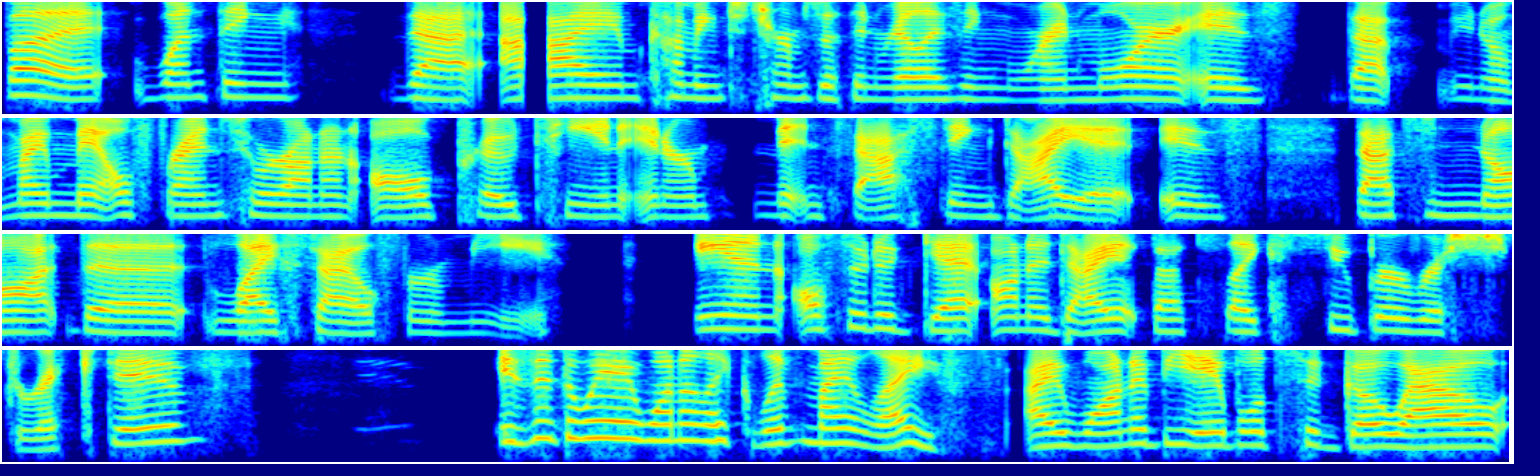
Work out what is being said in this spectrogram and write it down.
But one thing that I am coming to terms with and realizing more and more is that you know my male friends who are on an all protein intermittent fasting diet is that's not the lifestyle for me and also to get on a diet that's like super restrictive isn't the way I want to like live my life. I want to be able to go out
